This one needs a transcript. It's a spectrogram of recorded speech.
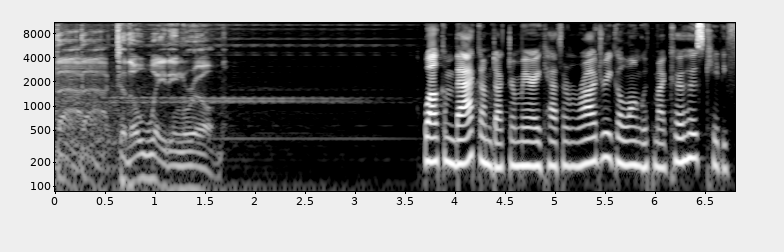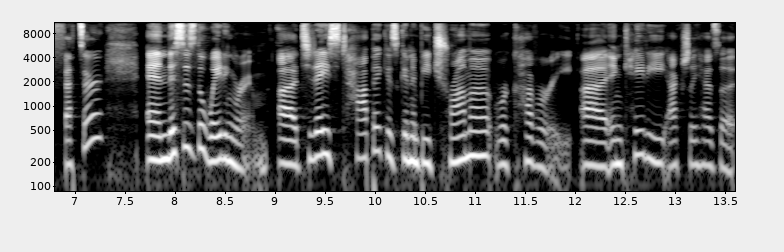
back, back to the waiting room. Welcome back. I'm Dr. Mary Catherine Rodrigue, along with my co host, Katie Fetzer. And this is The Waiting Room. Uh, today's topic is going to be trauma recovery. Uh, and Katie actually has a,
